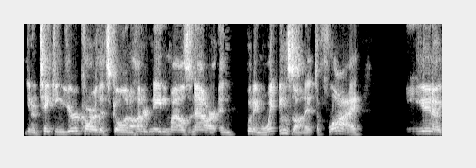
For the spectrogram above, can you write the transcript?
you know taking your car that's going 180 miles an hour and putting wings on it to fly you know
